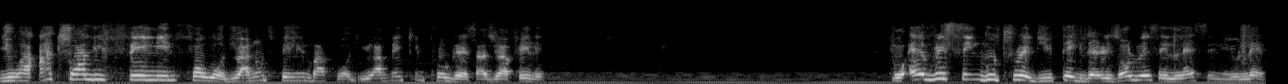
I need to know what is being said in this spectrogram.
You are actually failing forward. You are not failing backward. You are making progress as you are failing. For every single trade you take there is always a lesson you learn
